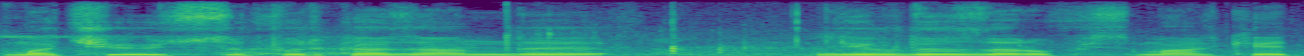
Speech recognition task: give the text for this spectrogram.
Maçı 3-0 kazandı. Yıldızlar Ofis Market.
